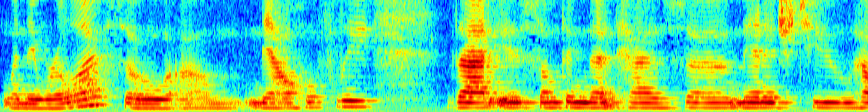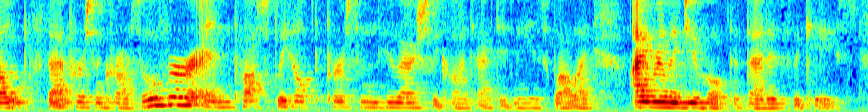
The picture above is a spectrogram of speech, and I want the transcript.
when they were alive. So um, now hopefully that is something that has uh, managed to help that person cross over and possibly help the person who actually contacted me as well. I, I really do hope that that is the case.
